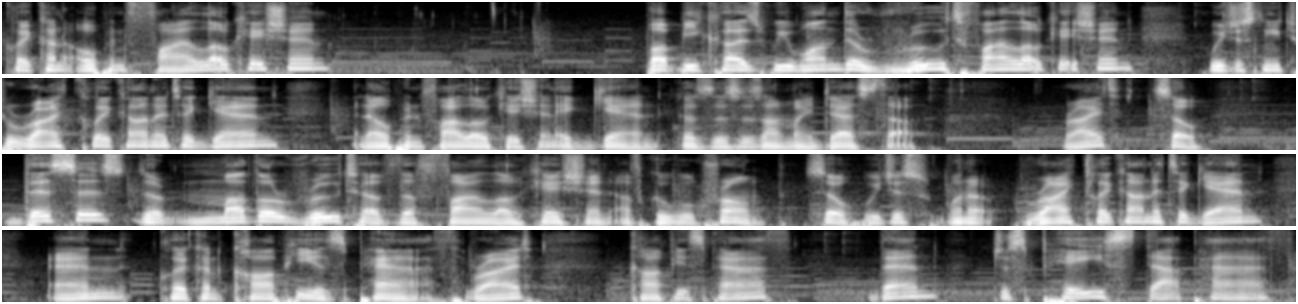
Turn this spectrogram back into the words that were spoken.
click on open file location. But because we want the root file location, we just need to right click on it again and open file location again because this is on my desktop, right? So this is the mother root of the file location of Google Chrome. So we just want to right click on it again and click on copy as path, right? Copy as path. Then just paste that path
